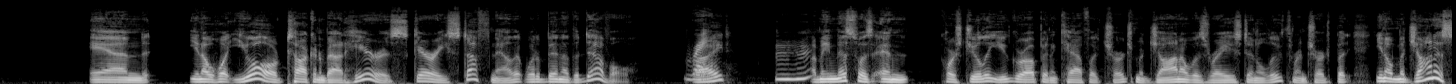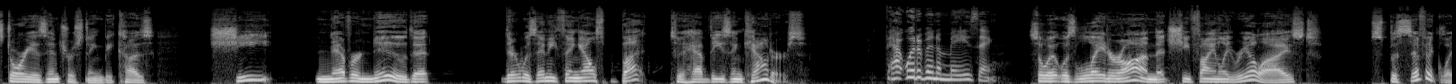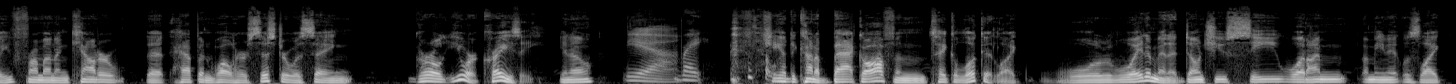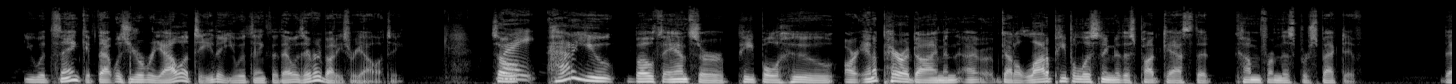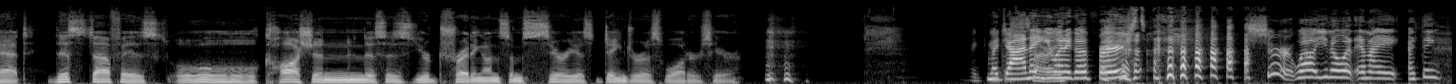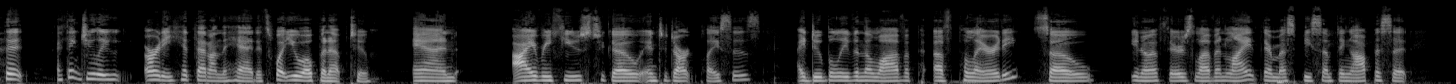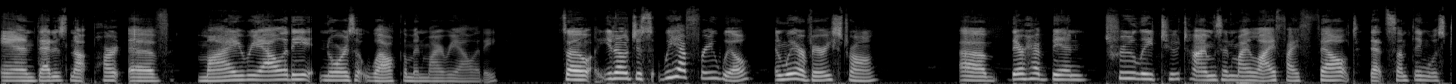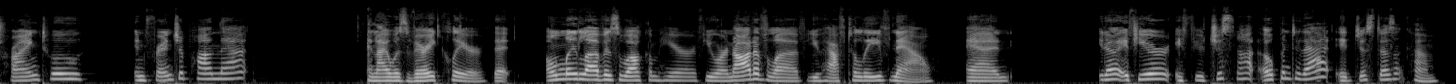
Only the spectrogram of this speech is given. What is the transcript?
and you know what you all are talking about here is scary stuff now that would have been of the devil, right? Mm-hmm. I mean, this was, and of course, Julie, you grew up in a Catholic church. Majana was raised in a Lutheran church. But, you know, Majana's story is interesting because she never knew that there was anything else but to have these encounters. That would have been amazing. So it was later on that she finally realized, specifically from an encounter that happened while her sister was saying, Girl, you are crazy, you know? yeah. Right. she had to kind of back off and take a look at like "Whoa, wait a minute don't you see what i'm i mean it was like you would think if that was your reality that you would think that that was everybody's reality so Right. how do you both answer people who are in a paradigm and i've got a lot of people listening to this podcast that come from this perspective that this stuff is oh caution this is you're treading on some serious dangerous waters here Majana, you want to go first? Sure. Well, you know what? And I, I think that, I think Julie already hit that on the head. It's what you open up to. And I refuse to go into dark places. I do believe in the law of, of polarity. So, you know, if there's love and light, there must be something opposite. And that is not part of my reality, nor is it welcome in my reality. So, you know, just we have free will and we are very strong. Um, there have been truly two times in my life I felt that something was trying to infringe upon that. And I was very clear that only love is welcome here. If you are not of love, you have to leave now. And you know, if you're if you're just not open to that, it just doesn't come.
